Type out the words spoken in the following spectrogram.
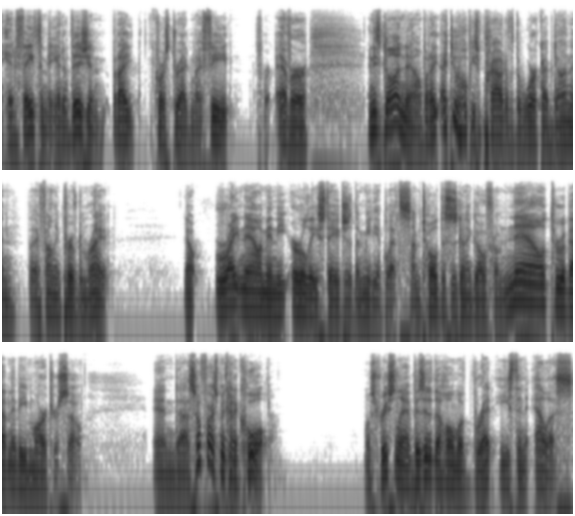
He had faith in me, he had a vision, but I, of course, dragged my feet forever. And he's gone now, but I, I do hope he's proud of the work I've done and that I finally proved him right. Now, right now, I'm in the early stages of the media blitz. I'm told this is going to go from now through about maybe March or so. And uh, so far, it's been kind of cool. Most recently, I visited the home of Bret Easton Ellis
